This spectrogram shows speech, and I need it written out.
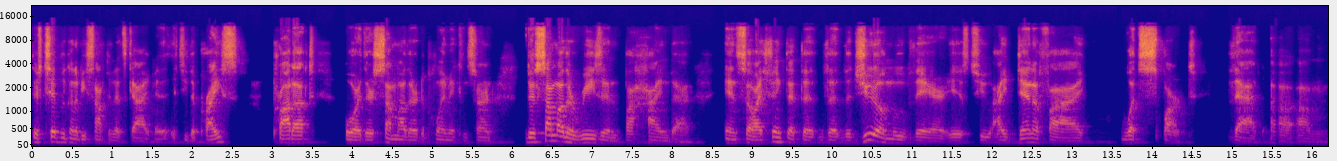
There's typically going to be something that's guiding it. It's either price, product, or there's some other deployment concern. There's some other reason behind that. And so I think that the the, the judo move there is to identify what sparked that uh, um,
